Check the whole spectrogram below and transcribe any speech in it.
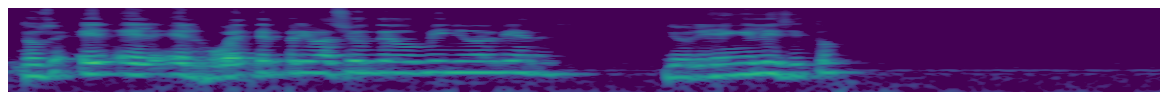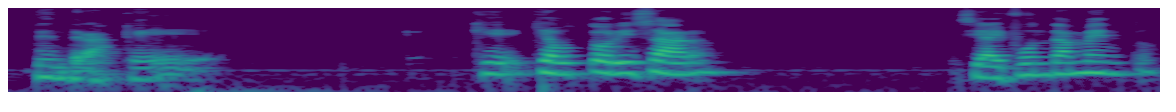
Entonces, el, el, el, juez de privación de dominio de bienes de origen ilícito tendrá que, que, que autorizar, si hay fundamento,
